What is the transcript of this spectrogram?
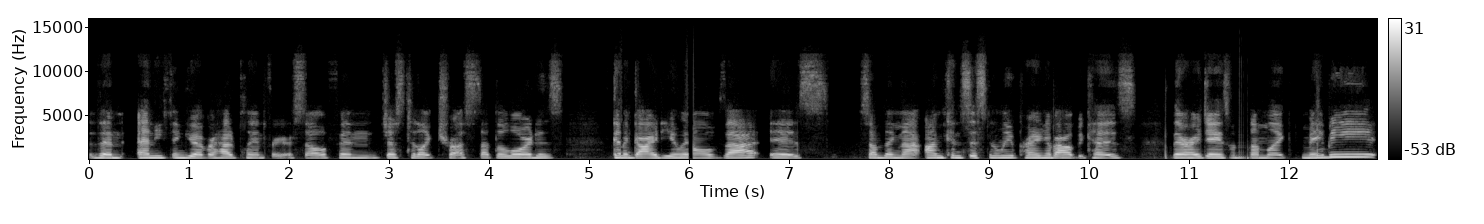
than anything you ever had planned for yourself. And just to, like, trust that the Lord is going to guide you and all of that is something that I'm consistently praying about because there are days when I'm like, maybe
